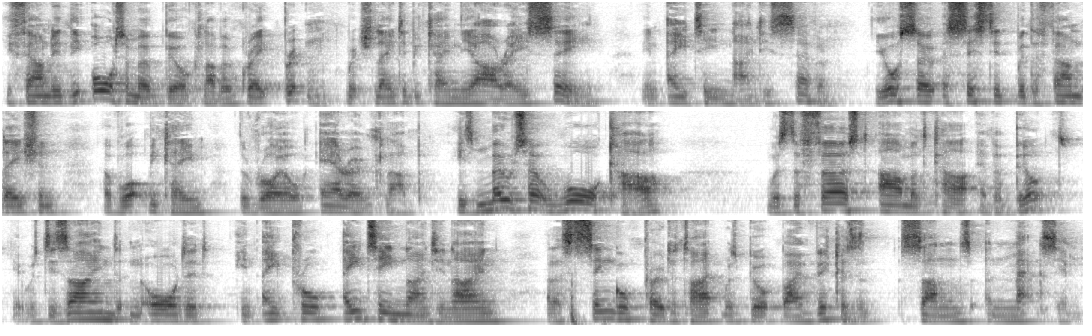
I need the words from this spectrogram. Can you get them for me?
He founded the Automobile Club of Great Britain, which later became the RAC in 1897. He also assisted with the foundation of what became the Royal Aero Club. His motor war car was the first armoured car ever built. It was designed and ordered in April 1899, and a single prototype was built by Vickers Sons and Maxim.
